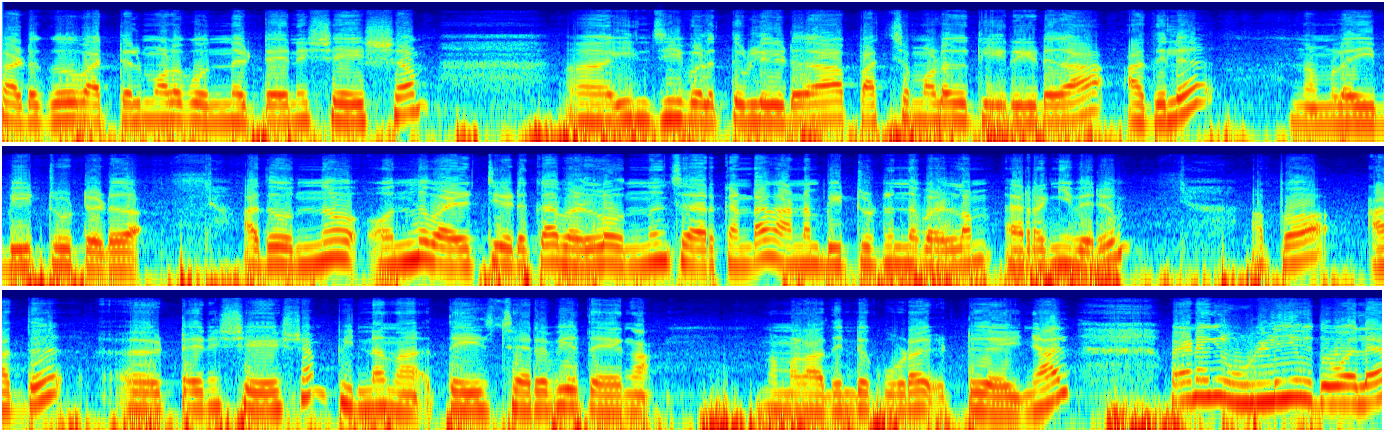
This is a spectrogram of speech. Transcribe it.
കടുക് വറ്റൽമുളക് ഒന്നിട്ടതിന് ശേഷം ഇഞ്ചി വെളുത്തുള്ളി ഇടുക പച്ചമുളക് കീറിയിടുക. അതിൽ നമ്മൾ ഈ ബീട്രൂട്ട് ഇടുക. അതൊന്ന് ഒന്ന് വഴറ്റിയെടുക്കുക. വെള്ളം ഒന്നും ചേർക്കണ്ട. കാരണം ബീട്രൂട്ടിൽ നിന്ന് വെള്ളം ഇറങ്ങി വരും. അപ്പോൾ അത് ഇട്ടതിന് ശേഷം പിന്നെ ചിരവിയ തേങ്ങ. നമ്മൾ അതിന്റെ കൂടെ ഇട്ട് കഴിഞ്ഞാൽ വേണമെങ്കിൽ ഉള്ളിയും ഇതുപോലെ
